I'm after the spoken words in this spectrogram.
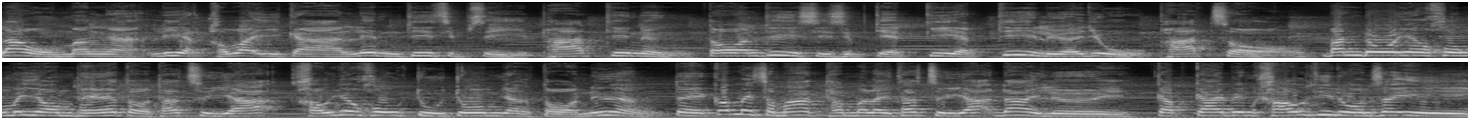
เล่ามังงะเรียกเขาว่าอีกาเล่มที่ 14 พาร์ทที่ 1 ตอนที่ 47 เกียรติที่เหลืออยู่พาร์ท2บันโดยังคงไม่ยอมแพ้ต่อทัตสึยะ เขายังคงจู่โจมอย่างต่อเนื่อง แต่ก็ไม่สามารถทำอะไรทัตสึยะได้เลย กลับกลายเป็นเขาที่โดนซะเอง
